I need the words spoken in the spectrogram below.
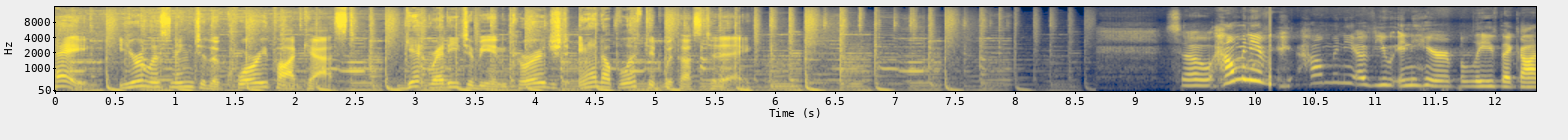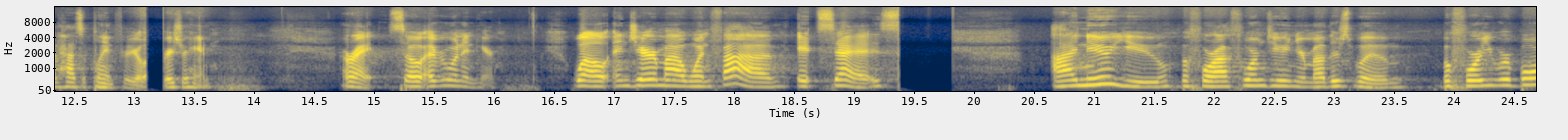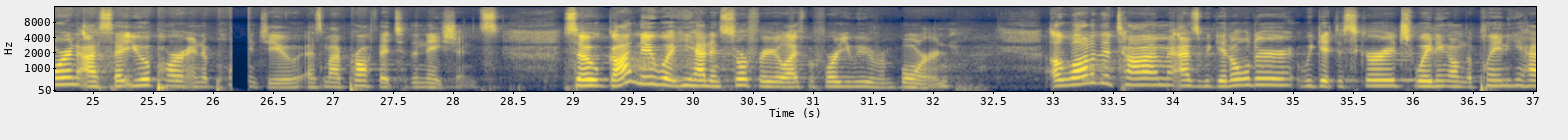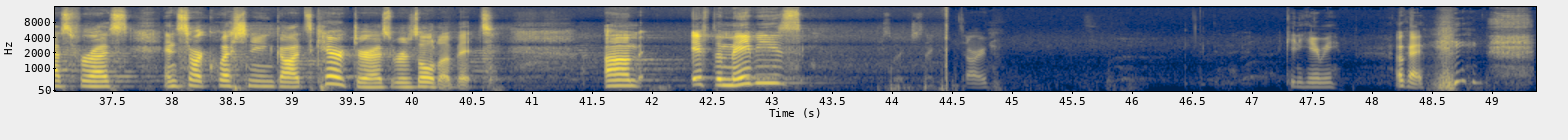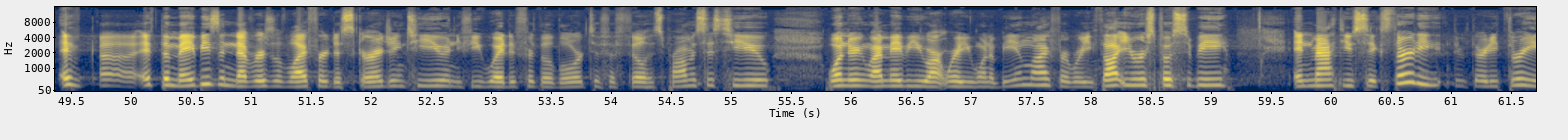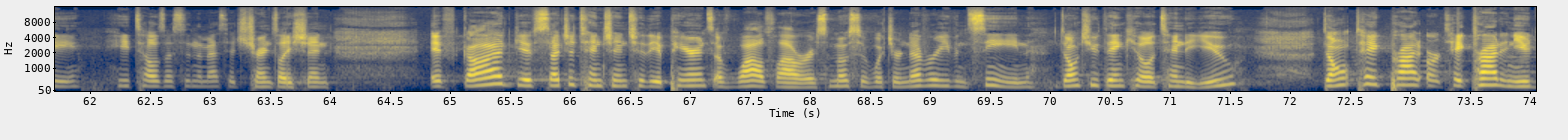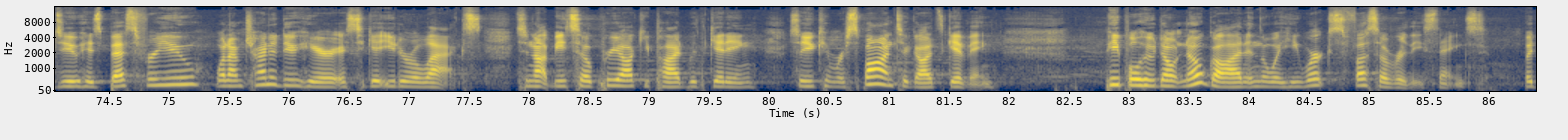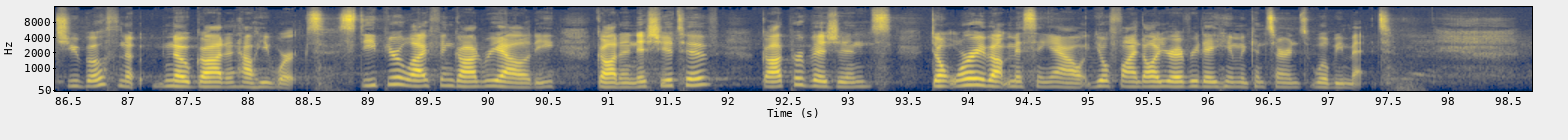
Hey, you're listening to the Quarry Podcast. Get ready to be encouraged and uplifted with us today. So, how many of how many of you in here believe that God has a plan for your life? Raise your hand. All right. So, everyone in here. Well, in Jeremiah 1:5, it says, "I knew you before I formed you in your mother's womb. Before you were born, I set you apart and appointed you as my prophet to the nations." So, God knew what he had in store for your life before you were even born. A lot of the time, as we get older, we get discouraged waiting on the plan He has for us and start questioning God's character as a result of it. Um, if the maybes. Sorry. Can you hear me? Okay. if, uh, if the maybes and nevers of life are discouraging to you, and if you waited for the Lord to fulfill His promises to you, wondering why maybe you aren't where you want to be in life or where you thought you were supposed to be, in Matthew 6 30 through 33, he tells us in the message translation if God gives such attention to the appearance of wildflowers, most of which are never even seen, don't you think he'll attend to you? Don't take pride or take pride in you, do his best for you. What I'm trying to do here is to get you to relax, to not be so preoccupied with getting so you can respond to God's giving. People who don't know God and the way he works fuss over these things but you both know, God and how He works. Steep your life in God reality, God initiative, God provisions. Don't worry about missing out. You'll find all your everyday human concerns will be met.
